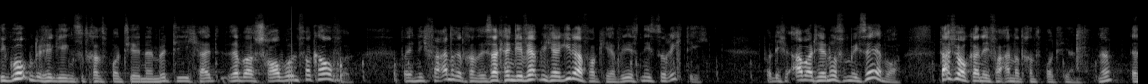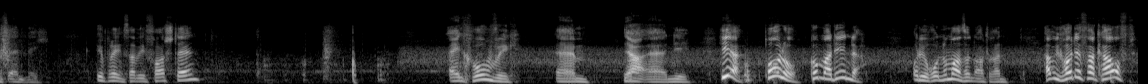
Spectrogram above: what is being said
die Gurken durch die Gegend zu transportieren, damit die ich halt selber schraube und verkaufe. Weil ich nicht für andere transportiere. Ich sage kein gewerblicher Giederverkehr, das ist nicht so richtig. Weil ich arbeite ja nur für mich selber. Darf ich auch gar nicht für andere transportieren, ne? letztendlich. Übrigens, darf ich vorstellen? Ein Kronweg. Ähm, ja, äh, nee. Hier, Polo, guck mal den da. Oh, die roten Nummern sind noch dran. Habe ich heute verkauft.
